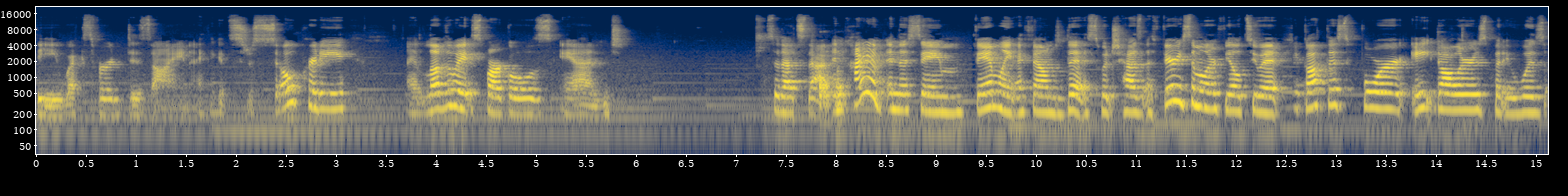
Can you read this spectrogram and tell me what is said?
the Wexford design. I think it's just so pretty. I love the way it sparkles and so that's that. And kind of in the same family, I found this, which has a very similar feel to it. I got this for $8, but it was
